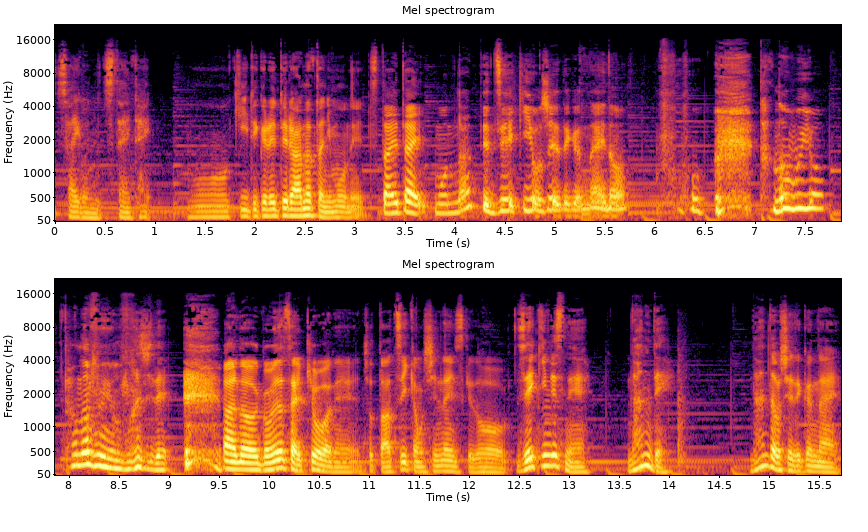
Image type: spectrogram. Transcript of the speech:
最後に伝えたい。もう聞いてくれてるあなたにもうね、伝えたい。もうなんて税金教えてくんないの 頼むよ。頼むよ、マジで。あの、ごめんなさい。今日はね、ちょっと暑いかもしれないんですけど、税金ですね。なんでなんで教えてくんない？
